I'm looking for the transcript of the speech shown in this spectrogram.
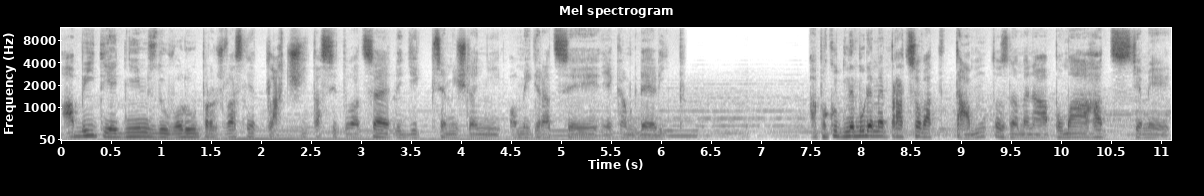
a být jedním z důvodů, proč vlastně tlačí ta situace lidi k přemýšlení o migraci někam, kde je líp. A pokud nebudeme pracovat tam, to znamená pomáhat s těmi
